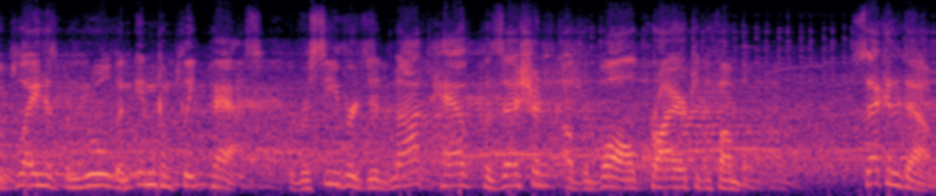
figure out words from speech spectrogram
the play has been ruled an incomplete pass. The receiver did not have possession of the ball prior to the fumble. Second down.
